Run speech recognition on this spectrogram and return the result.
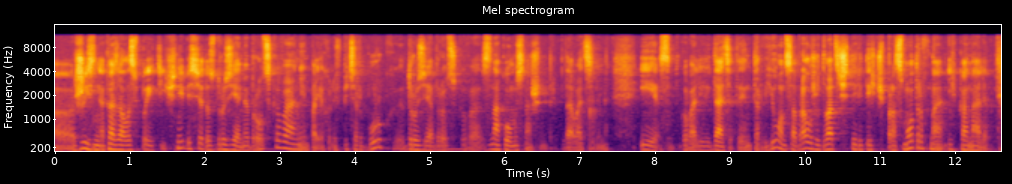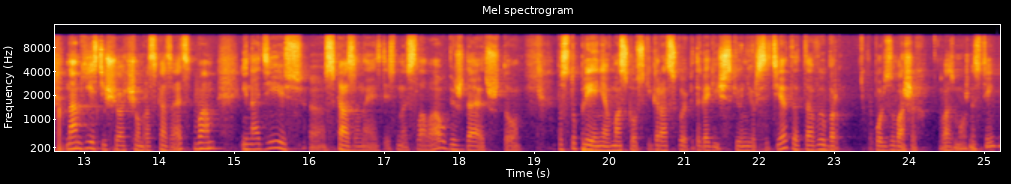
Э, жизнь оказалась поэтичной, беседа с друзьями Бродского, они поехали в Петербург, друзья Бродского знакомы с нашими преподавателями и говорили дать это интервью. Он собрал уже 24 тысячи просмотров на их канале. Нам есть еще о чем рассказать вам, и надеюсь, э, сказанные здесь мной слова убеждают, что поступление в Московский городской педагогический университет – это выбор в пользу ваших возможностей.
